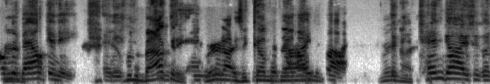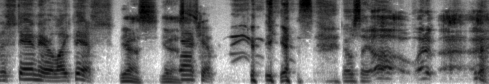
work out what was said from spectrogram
From the balcony. And he's from the balcony. and- Very nice. He comes high down. spot. Very The nice. 10 guys are going to stand there like this Yes, yes, catch him. yes. They'll say, "Oh, what?" a-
